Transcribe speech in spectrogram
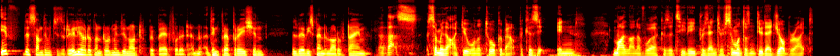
If there's something which is really out of control, means you're not prepared for it. And I think preparation is where we spend a lot of time. Now, that's something that I do want to talk about because in my line of work as a TV presenter, if someone doesn't do their job right,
